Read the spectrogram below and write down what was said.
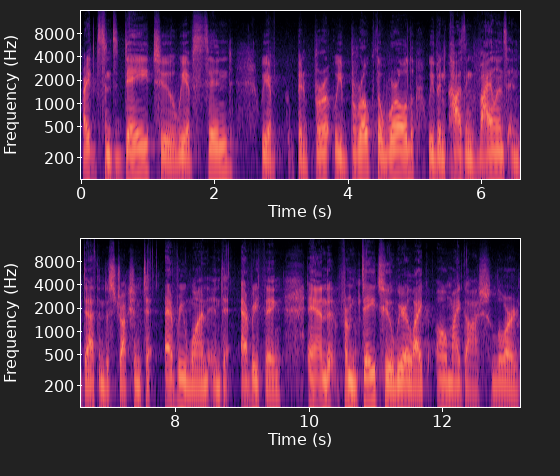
Right since day two, we have sinned. We have been bro- we broke the world. We've been causing violence and death and destruction to everyone and to everything. And from day two, we are like, oh my gosh, Lord,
